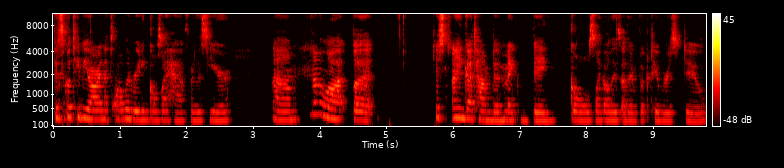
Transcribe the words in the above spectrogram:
physical TBR, and that's all the reading goals I have for this year. Um, not a lot, but just I ain't got time to make big goals like all these other booktubers do.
